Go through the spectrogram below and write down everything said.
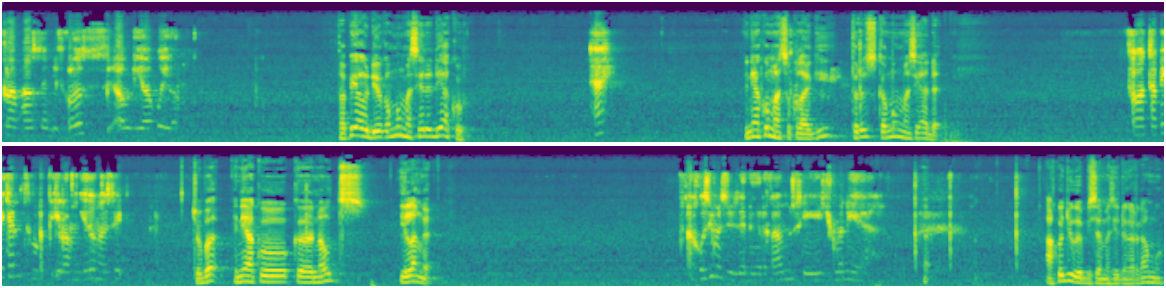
clubhouse habis close audio aku hilang Tapi audio kamu masih ada di aku. Hah? Ini aku masuk lagi, terus kamu masih ada. Oh, tapi kan sempet hilang gitu gak sih? Coba, ini aku ke notes, hilang nggak? Aku sih masih bisa denger kamu sih, cuman ya Aku juga bisa masih dengar kamu.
